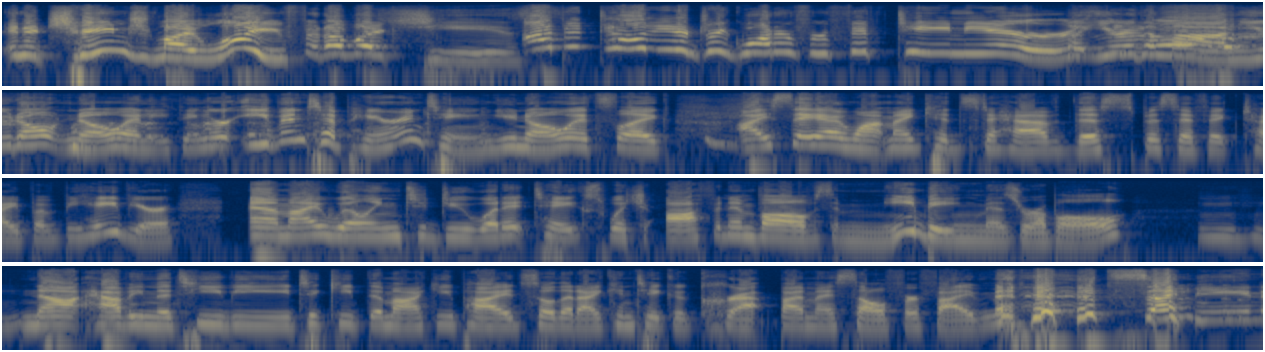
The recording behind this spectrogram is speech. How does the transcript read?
and it changed my life. And I'm like, Jeez. I've been telling you to drink water for 15 years. But you're the mom. You don't know anything. Or even to parenting, you know, it's like, I say I want my kids kids to have this specific type of behavior. Am I willing to do what it takes, which often involves me being miserable, mm-hmm. not having the TV to keep them occupied so that I can take a crap by myself for five minutes? I mean,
